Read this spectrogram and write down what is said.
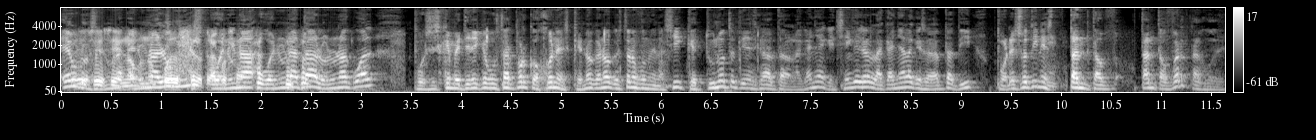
euros en una, en una o, en una, o en una tal o en una cual, pues es que me tiene que gustar por cojones, que no, que no, que esto no funciona así, que tú no te tienes que adaptar a la caña, que tiene que ser la caña a la que se adapta a ti, por eso tienes tanta, tanta oferta, joder.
